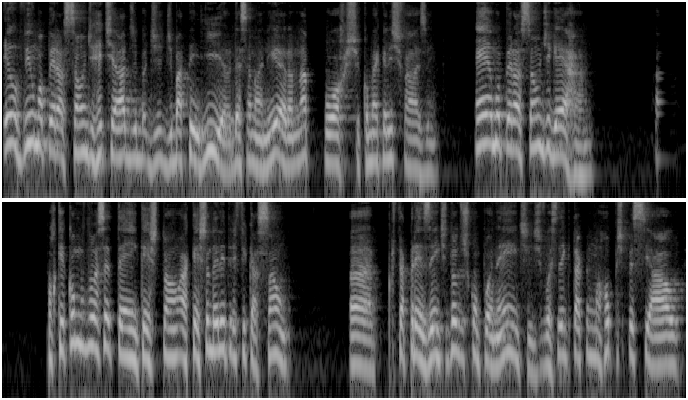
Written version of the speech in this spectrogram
Eu vi uma operação de retirada de, de, de, bateria dessa maneira na Porsche. Como é que eles fazem? É uma operação de guerra. Porque como você tem questão, a questão da eletrificação, uh, que está presente em todos os componentes, você tem que estar tá com uma roupa especial,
